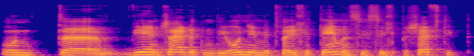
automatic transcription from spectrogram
Und äh, wie entscheidet denn die Uni, mit welchen Themen sie sich beschäftigt?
